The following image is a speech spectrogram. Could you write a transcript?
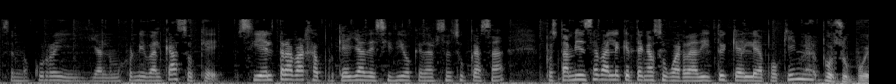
Se me ocurre y, y a lo mejor ni va al caso, que si él trabaja porque ella decidió quedarse en su casa, pues también se vale que tenga su guardadito y que él le apoquine. Por supuesto,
